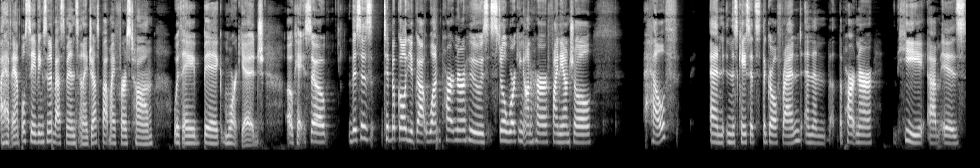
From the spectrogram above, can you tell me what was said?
I have ample savings and investments. And I just bought my first home with a big mortgage. Okay. So this is typical. You've got one partner who's still working on her financial health. And in this case, it's the girlfriend. And then the partner he um, is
